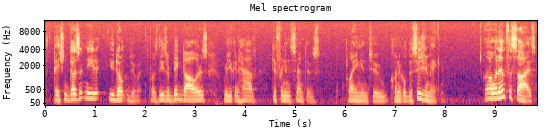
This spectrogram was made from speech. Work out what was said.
If the patient doesn't need it, you don't do it. Because these are big dollars where you can have different incentives playing into clinical decision making. I want to emphasize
